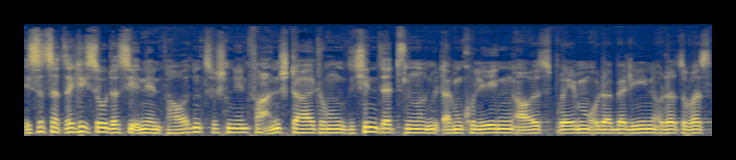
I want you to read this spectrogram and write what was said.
Ist es tatsächlich so, dass Sie in den Pausen zwischen den Veranstaltungen sich hinsetzen und mit einem Kollegen aus Bremen oder Berlin Berlin oder sowas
